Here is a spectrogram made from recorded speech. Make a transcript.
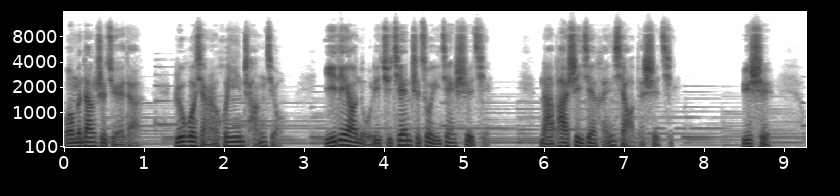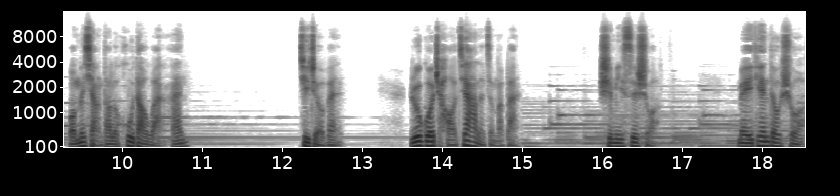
我们当时觉得，如果想让婚姻长久，一定要努力去坚持做一件事情，哪怕是一件很小的事情。于是，我们想到了互道晚安。记者问：“如果吵架了怎么办？”史密斯说：“每天都说，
